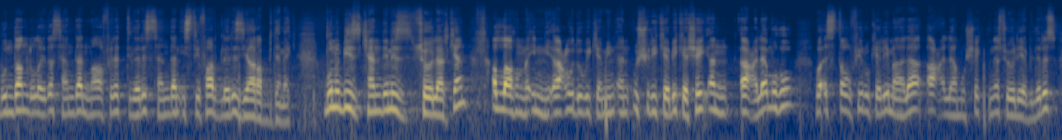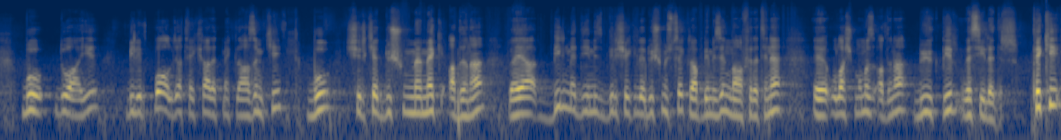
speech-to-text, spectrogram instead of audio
bundan dolayı da senden mağfiret dileriz, senden istiğfar dileriz ya Rabbi demek. Bunu biz kendimiz söylerken Allahümme inni a'udu bike min en uşrike bike şey'en a'lemuhu ve estağfiruke lima la a'lemu şeklinde söyleyebiliriz. Bu duayı bilip bolca tekrar etmek lazım ki bu şirke düşmemek adına veya bilmediğimiz bir şekilde düşmüşsek Rabbimizin mağfiretine e, ulaşmamız adına büyük bir vesiledir. Peki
